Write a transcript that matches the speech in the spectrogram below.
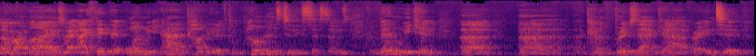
of our lives, right? I think that when we add cognitive components to these systems, then we can uh, uh, uh, kind of bridge that gap, right, into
